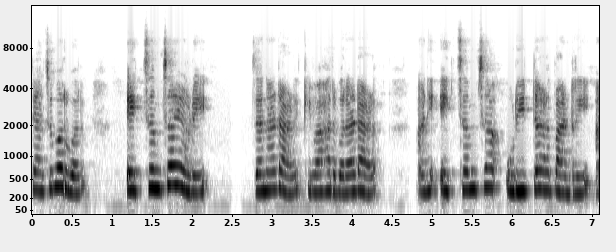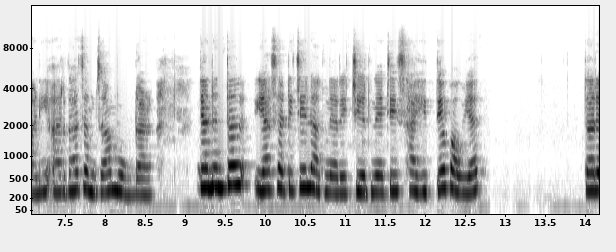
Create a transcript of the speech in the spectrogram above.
त्याचबरोबर एक चमचा एवढी चणा डाळ किंवा हरभरा डाळ आणि एक चमचा उडीद डाळ पांढरी आणि अर्धा चमचा मूग डाळ. त्यानंतर यासाठीचे लागणारे चिरण्याचे साहित्य पाहूयात. तर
